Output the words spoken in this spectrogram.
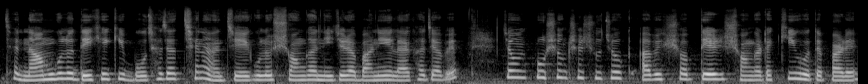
আচ্ছা নামগুলো দেখে কি বোঝা যাচ্ছে না যে এগুলোর সংজ্ঞা নিজেরা বানিয়ে লেখা যাবে? যেমন প্রশংসাসূচক, আবেগ শব্দের সংজ্ঞাটা কি হতে পারে?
